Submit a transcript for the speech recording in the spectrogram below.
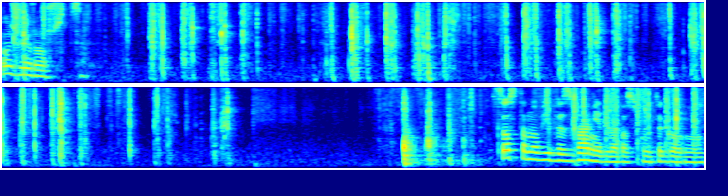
Koziorożce. Co stanowi wyzwanie dla Was w tym tygodniu?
